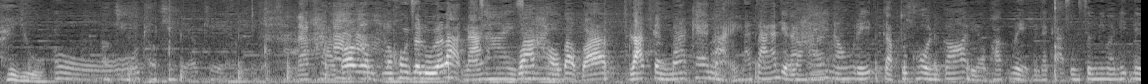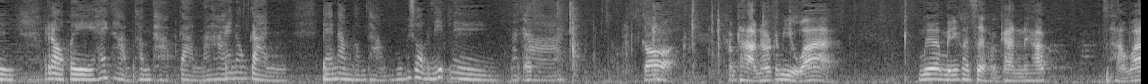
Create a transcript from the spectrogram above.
ให้อยู่ โอเค โอเค โอเค นะคะอะก็เราเราคงจะรู้แล้วล่ะนะ ใช่ว่าใช่เขาแบบว่ารักกันมากแค่ไหน นะจ๊ะงั้นเดี๋ยวเรานะคะ ให้น้องฤทธิ์กับทุกคนก็เดี๋ยวพักเบรกบรรยากาศซึ้งๆนี้ไว้นิดนึง เราไปให้ถามคำถามกันนะคะให้น้องกัน แนะนำคำถามคุณผู้ชมนิดนึงนะคะก็คำถามนะครับก็มีอยู่ว่า เมื่อมินิคอนเสิร์ตของกันนะครับจะถามว่า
